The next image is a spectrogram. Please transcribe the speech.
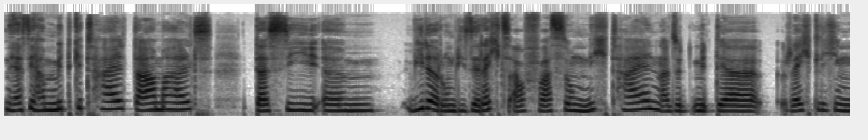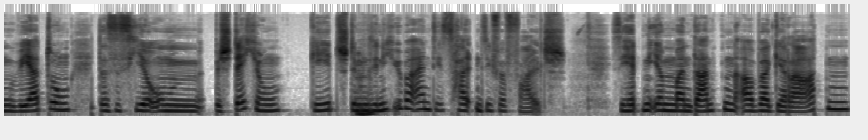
Ja, Sie haben mitgeteilt damals, dass Sie ähm, wiederum diese Rechtsauffassung nicht teilen, also mit der rechtlichen Wertung, dass es hier um Bestechung geht, stimmen mhm. Sie nicht überein, das halten Sie für falsch. Sie hätten Ihrem Mandanten aber geraten,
